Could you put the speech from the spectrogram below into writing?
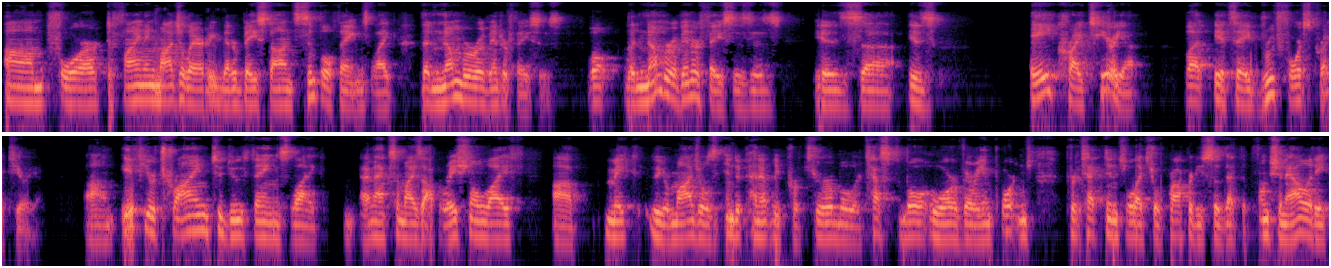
um, for defining modularity that are based on simple things like the number of interfaces. Well, the number of interfaces is is uh, is a criteria, but it's a brute force criteria. Um, if you're trying to do things like maximize operational life, uh, make your modules independently procurable or testable, or very important, protect intellectual property so that the functionality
